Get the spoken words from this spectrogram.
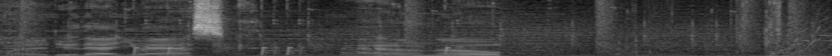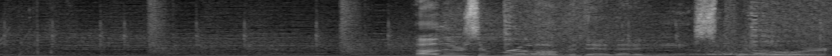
Why did I do that, you ask? I don't know. Oh, there's a room over there that I didn't explore.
